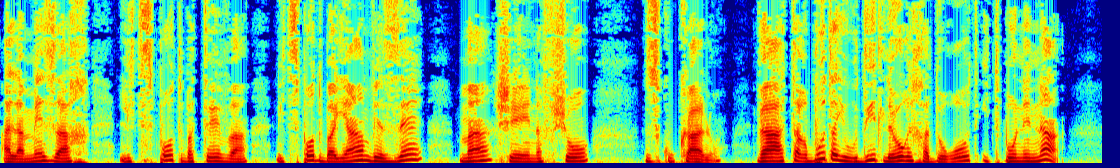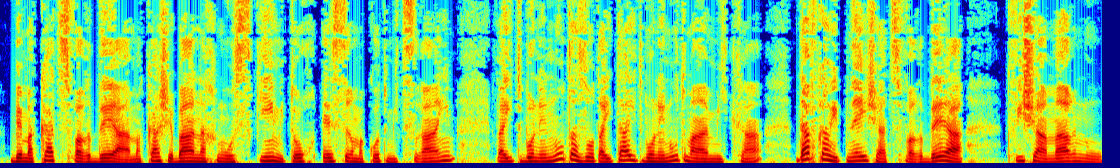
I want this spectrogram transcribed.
על המזח לצפות בטבע, לצפות בים, וזה מה שנפשו זקוקה לו. והתרבות היהודית לאורך הדורות התבוננה במכת צפרדע, המכה שבה אנחנו עוסקים מתוך עשר מכות מצרים, וההתבוננות הזאת הייתה התבוננות מעמיקה, דווקא מפני שהצפרדע, כפי שאמרנו,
